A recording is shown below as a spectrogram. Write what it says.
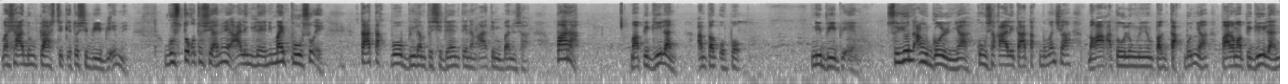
masyadong plastic ito si BBM eh. Gusto ko to si ano eh, Aling Lenny, may puso eh. Tatakbo bilang presidente ng ating bansa para mapigilan ang pag-upo ni BBM. So yun ang goal niya. Kung sakali tatakbo man siya, makakatulong na yung pagtakbo niya para mapigilan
